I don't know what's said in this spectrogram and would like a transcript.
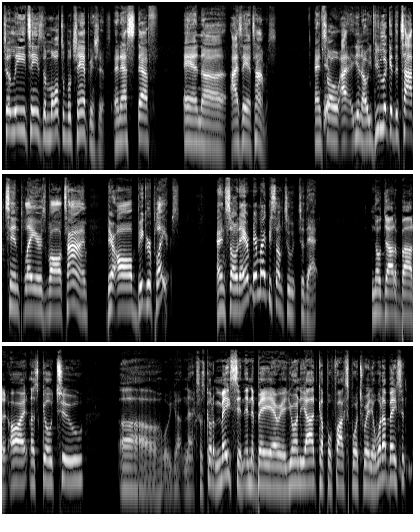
to lead teams to multiple championships, and that's Steph and uh, Isiah Thomas. And so, I, you know, if you look at the top ten players of all time, they're all bigger players, and so there there might be something to to that. No doubt about it. All right, let's go to uh, what we got next. Let's go to Mason in the Bay Area. You're on the Odd Couple Fox Sports Radio. What up, Mason?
